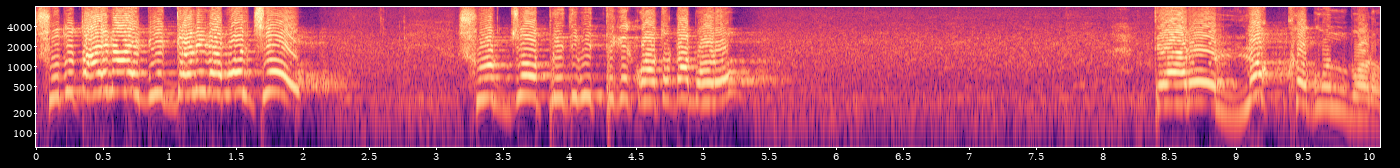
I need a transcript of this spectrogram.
শুধু তাই নয়, বিজ্ঞানীরা বলছে, সূর্য পৃথিবীর থেকে কতটা বড়? তেরো লক্ষ গুণ বড়।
